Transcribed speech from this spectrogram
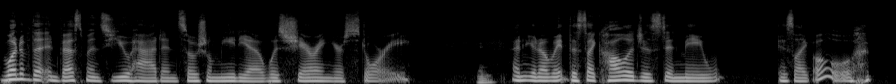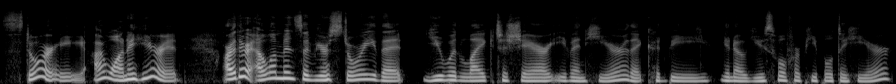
one of the investments you had in social media was sharing your story. Mm-hmm. And, you know, the psychologist in me is like, oh, story. I want to hear it. Are there elements of your story that you would like to share even here that could be, you know, useful for people to hear?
